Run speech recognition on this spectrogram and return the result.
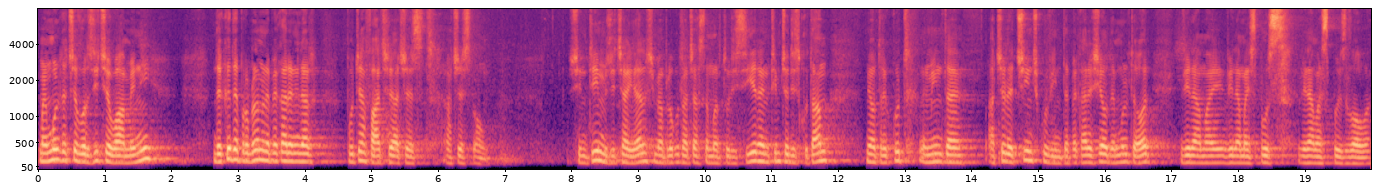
mai mult de ce vor zice oamenii decât de problemele pe care ni le-ar putea face acest, acest om. Și în timp, zicea el, și mi-a plăcut această mărturisire, în timp ce discutam, mi-au trecut în minte acele cinci cuvinte pe care și eu de multe ori vi le-am mai, vi le-am mai spus, vi le-am mai spus vouă.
